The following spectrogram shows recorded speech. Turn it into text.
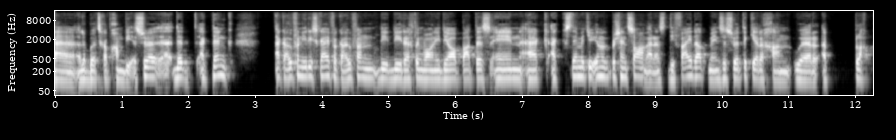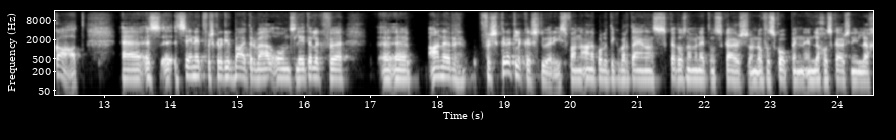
uh hulle boodskap gaan wees. So uh, dit ek dink ek hou van hierdie skuif, ek hou van die die rigting waarna die DA pad is en ek ek stem met jou 100% saam. Erns die feit dat mense so te kere gaan oor 'n plakkaat uh is uh, sê net verskriklik baie terwyl ons letterlik vir uh, uh, ander verskriklike stories van ander politieke partye en ons skud ons nou net ons skouers en of ons kop en en lig ons skouers in die lug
